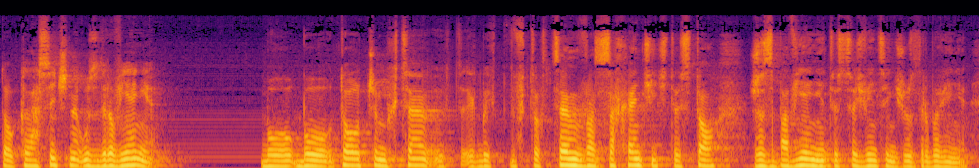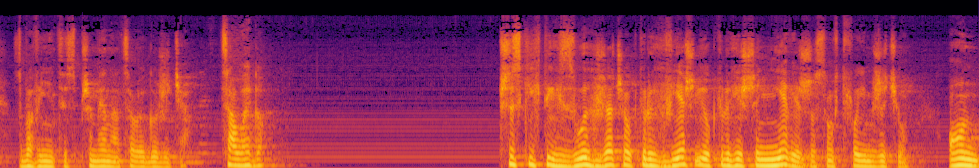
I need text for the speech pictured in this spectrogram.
to klasyczne uzdrowienie. Bo, bo to, czym chcę, jakby co chcę Was zachęcić, to jest to, że zbawienie to jest coś więcej niż uzdrowienie. Zbawienie to jest przemiana całego życia. Całego. Wszystkich tych złych rzeczy, o których wiesz i o których jeszcze nie wiesz, że są w Twoim życiu. On,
